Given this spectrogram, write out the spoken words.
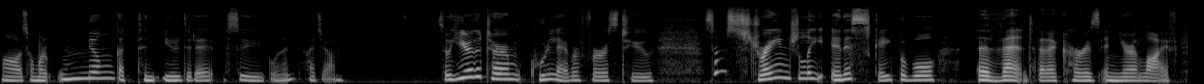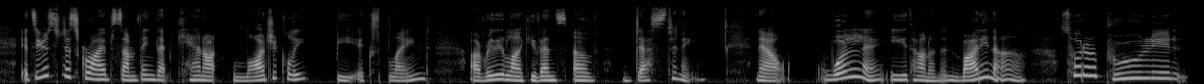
어, 정말 운명 같은 일들에 쓰이고는 하죠. So here the term 굴레 refers to some strangely inescapable event that occurs in your life. It's used to describe something that cannot logically be explained, uh, really like events of destiny. Now, 원래 이 단어는 말이나 소를 불릴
